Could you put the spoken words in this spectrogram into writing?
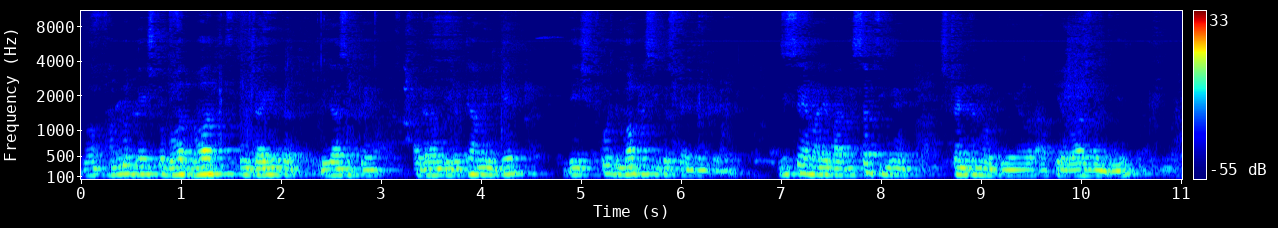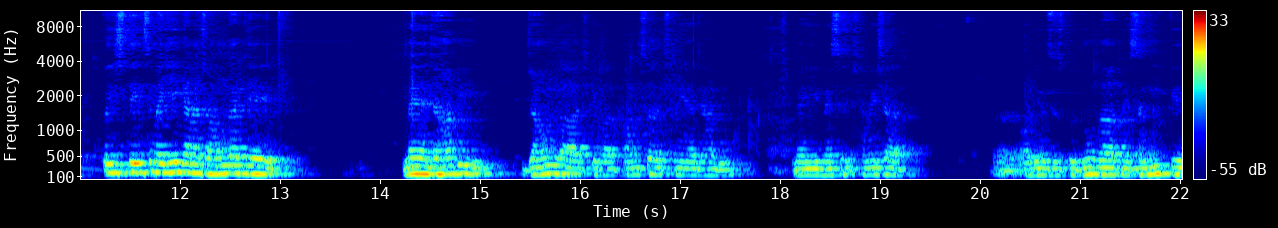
तो हम लोग देश को बहुत बहुत ऊंचाई तक ले जा सकते हैं, अगर हम इकट्ठा मिलकर देश को डेमोक्रेसी को स्ट्रेंथन करें, जिससे हमारे बाकी सब चीज़ें स्ट्रेंथन होती हैं और आपकी आवाज़ बनती है। तो इस स्टेज से मैं ये कहना चाहूँगा कि मैं जहाँ भी जाऊँगा, आज के बाद कॉन्सर्ट्स में या जहाँ भी, मैं ये मैसेज हमेशा ऑडियंसेस को दूँगा, अपने संगीत के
